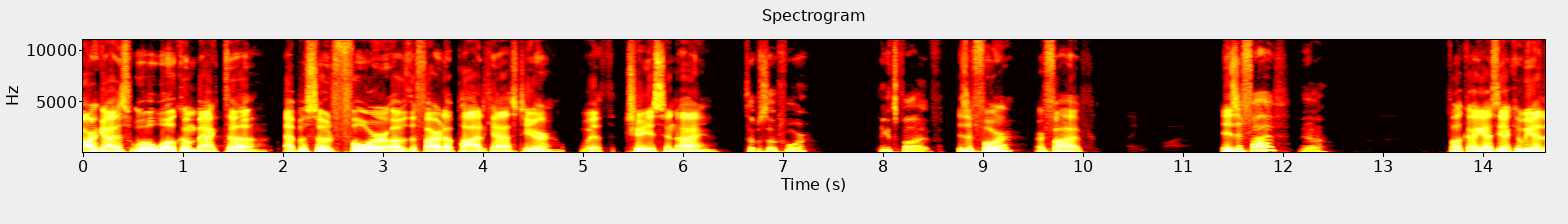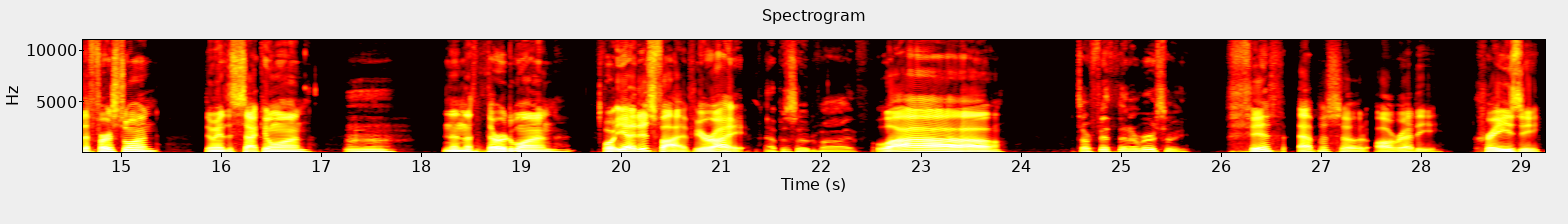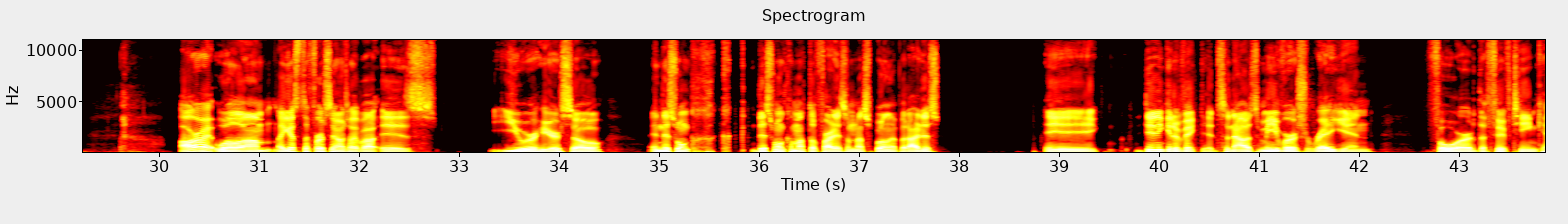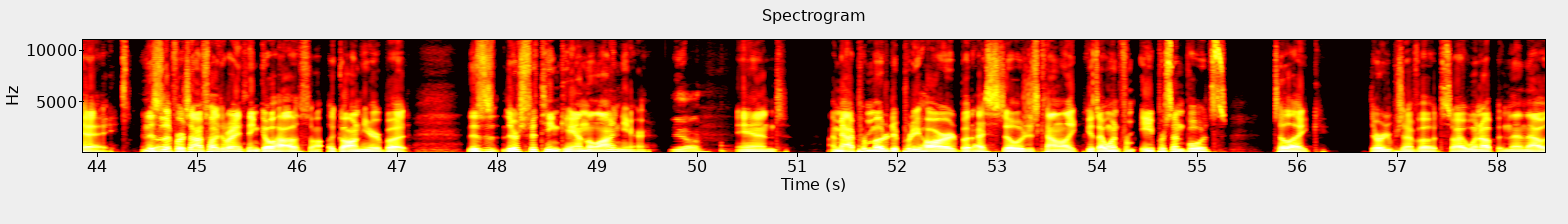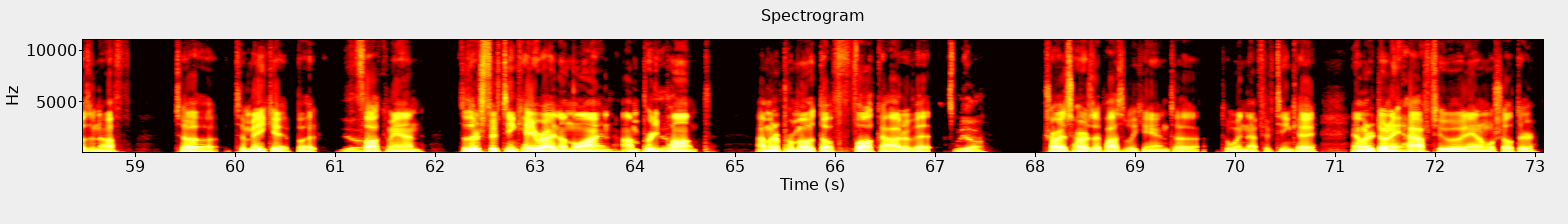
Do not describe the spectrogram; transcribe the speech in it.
All right, guys. Well, welcome back to episode four of the Fired Up podcast here with Chase and I. It's episode four. I think it's five. Is it four or five? Is it five? Yeah. Fuck, I guess, yeah, because we had the first one, then we had the second one, Mm, and then the third one. Four. Yeah, it is five. You're right. episode five. Wow. It's our fifth anniversary. Fifth episode already. Crazy. All right. Well, um, I guess the first thing I'll talk about is you were here, so and this one, this won't come out till Friday, so I'm not spoiling it. But I just eh, didn't get evicted, so now it's me versus Reagan for the 15k. And this is the first time I've talked about anything Go House uh, gone here, but this is there's 15k on the line here Yeah. and I mean I promoted it pretty hard, but I still was just kind of like because I went from eight percent votes to like thirty percent votes, so I went up, and then that was enough to to make it. But Yeah. fuck, man, so there's 15k riding on the line. I'm pretty Yeah. pumped. I'm gonna promote the fuck out of it. Yeah. Try as hard as I possibly can to to win that 15k. And I'm gonna donate half to an animal shelter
